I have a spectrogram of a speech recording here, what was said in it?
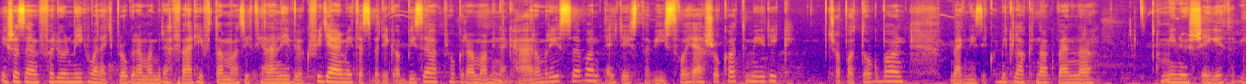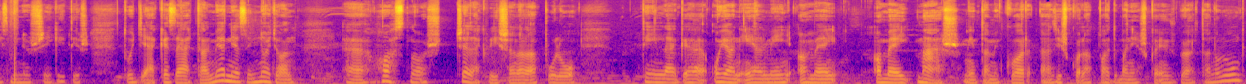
és ezen felül még van egy program, amire felhívtam az itt jelenlévők figyelmét, ez pedig a Bizel program, aminek három része van. Egyrészt a vízfolyásokat mérik csapatokban, megnézik, hogy mik laknak benne, minőségét, a víz minőségét is tudják ezáltal mérni. Ez egy nagyon hasznos, cselekvésen alapuló, tényleg olyan élmény, amely amely más, mint amikor az iskolapadban és könyvből tanulunk,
